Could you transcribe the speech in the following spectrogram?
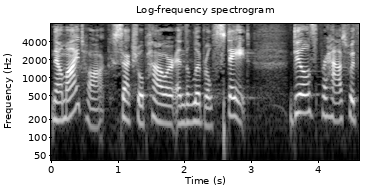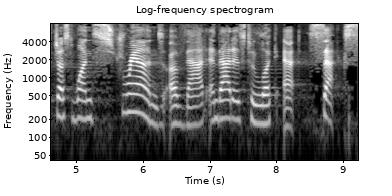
Now, my talk, Sexual Power and the Liberal State, deals perhaps with just one strand of that, and that is to look at sex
